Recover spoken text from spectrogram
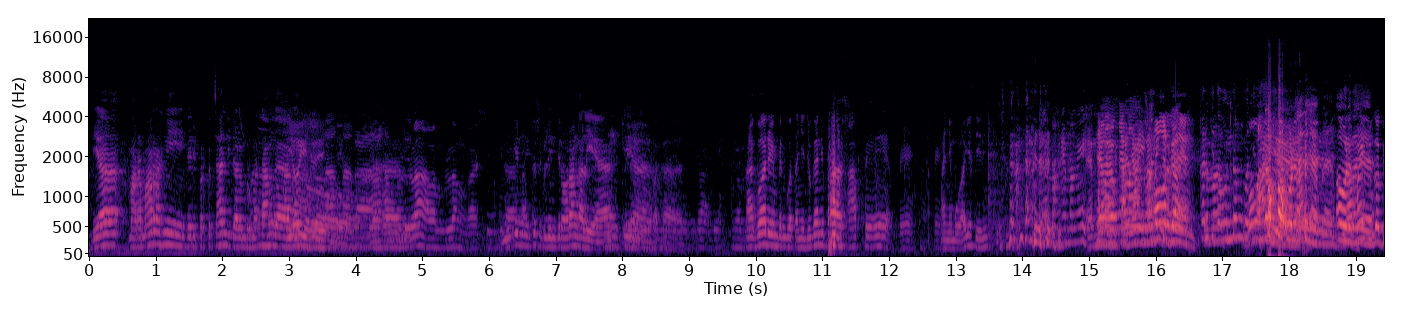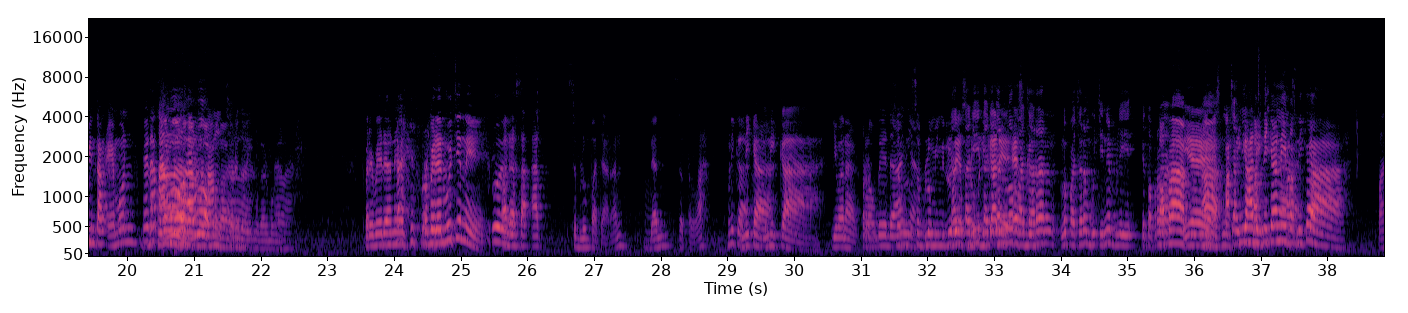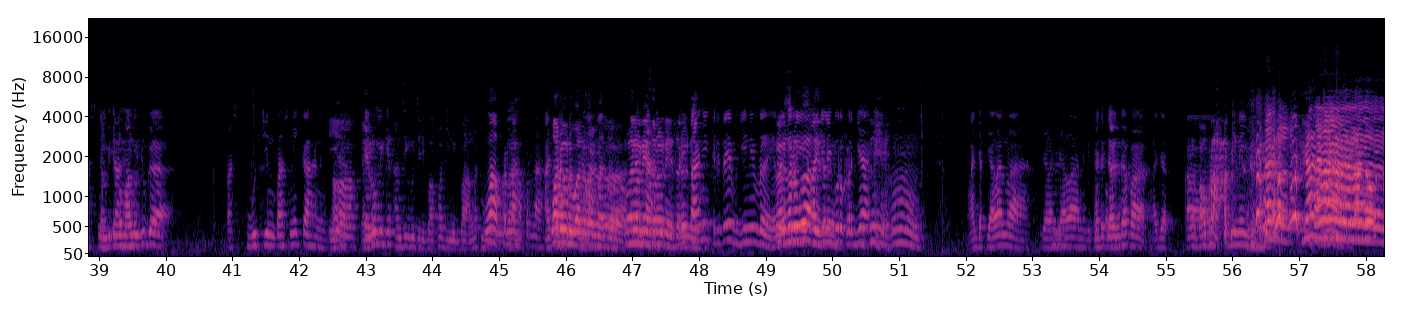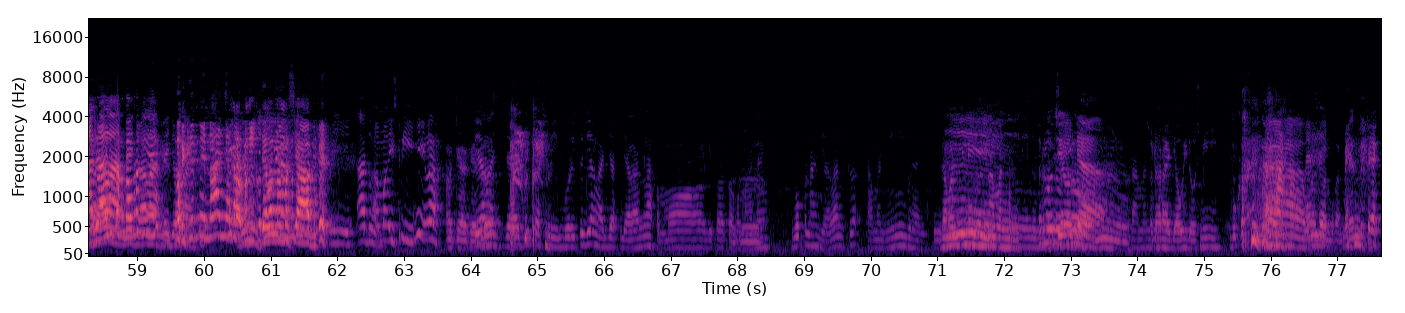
dia marah-marah nih jadi perpecahan di dalam rumah tangga Yoi, gitu. Ya kan? alhamdulillah alhamdulillah enggak sih Ya, mungkin itu segelintir orang kali ya Mungkin. Iya, Iya. sepakat. Nah, gua ada yang pengen gua tanya juga nih, Pras. ape ape ape Nanya mulu aja sih ini. Emang emang eh. Emang Emang- emang mau juga. ditanya. kan kita undang buat Oh, ditanya. iya. Oh, udah tanya. Oh, udah namanya tanya. juga bintang Emon. Eh, tamu, tamu. Sorry, sorry. bukan, bukan. Perbedaannya, perbedaan bucin nih. Woi. Pada saat sebelum pacaran dan setelah Menikah. menikah. Nikah. Gimana? perbedaannya Se- Sebelum ini dulu kan deh, tadi sebelum tadi nikah kan deh. lo Eh, sebelum- pacaran lo pacaran bucinnya beli ketoprak Toprak. Iya, Nah, pas nikah nih, nikah Pas nikah nih, pas nikah. pas yang bikin nikah, lo malu juga pas bucin pas nikah nih Iya. Heeh, kayak lo mikir anjing gue jadi bapak gini banget wah memalukan." pernah pernah Ah, Waduh, waduh, waduh, waduh. Seru nih, seru nih, seru nih. ceritanya ceritanya begini bre Seru lagi, lagi libur kerja nih Hmm, ngajak jalan lah jalan-jalan gitu ngajak jalan siapa ngajak Kang Toprak. bini Enggak, enggak, enggak, tuh. Ada aja tang topraknya. Makin dia nanya kenapa ngikut Jalan sama siapa? Aduh Sama istrinya lah. Oke oke dia terus. nggak- jadi pas libur itu dia ngajak jalan lah ke mall gitu atau ke mana gue pernah jalan ke taman mini bray Taman Hmm, Mini. taman mini Indonesia Seru tuh, seru. Hmm. taman Saudara jauhi dos mini. Bukan. Pendek. bukan, bukan. Pendek.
